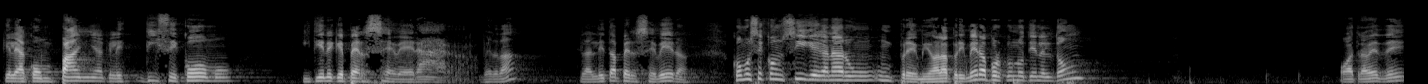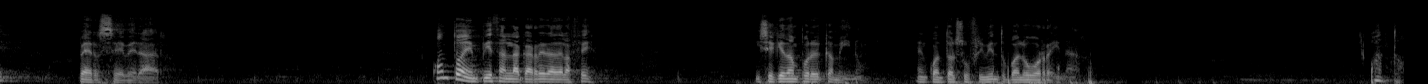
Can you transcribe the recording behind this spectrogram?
que le acompaña, que le dice cómo, y tiene que perseverar, ¿verdad? El atleta persevera. ¿Cómo se consigue ganar un, premio? ¿A la primera porque uno tiene el don? ¿O a través de perseverar? ¿Cuántos empiezan la carrera de la fe y se quedan por el camino en cuanto al sufrimiento para luego reinar? ¿Cuántos?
